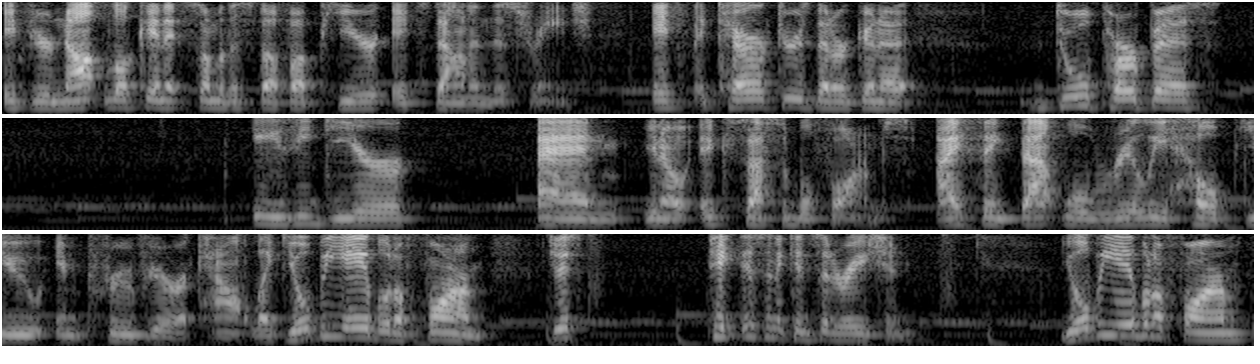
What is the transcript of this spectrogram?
if you're not looking at some of the stuff up here, it's down in this range. It's the characters that are to dual purpose, easy gear, and, you know, accessible farms. I think that will really help you improve your account. Like, you'll be able to farm, just take this into consideration. You'll be able to farm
